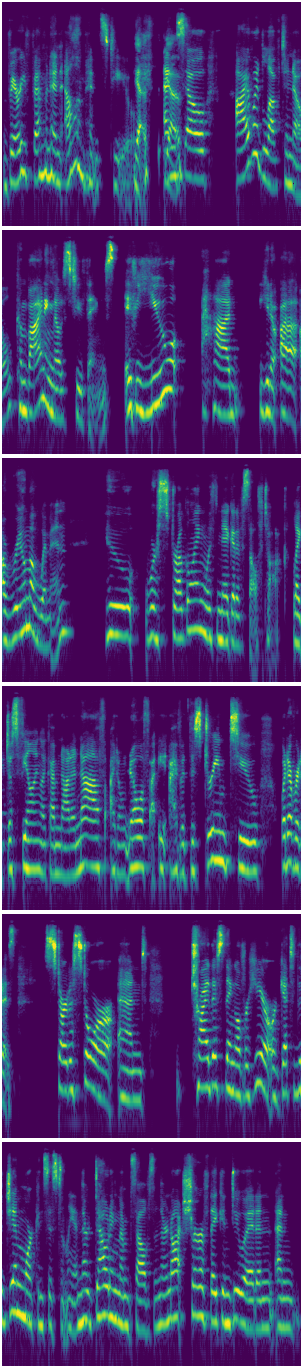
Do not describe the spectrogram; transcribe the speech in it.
very feminine elements to you. Yes. And yes. so I would love to know, combining those two things, if you had, you know, a, a room of women who were struggling with negative self-talk, like just feeling like I'm not enough. I don't know if I, I have this dream to whatever it is, start a store and try this thing over here or get to the gym more consistently and they're doubting themselves and they're not sure if they can do it and and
